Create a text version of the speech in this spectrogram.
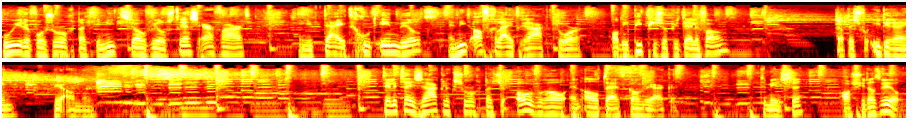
hoe je ervoor zorgt dat je niet zoveel stress ervaart en je tijd goed indeelt en niet afgeleid raakt door al die piepjes op je telefoon, dat is voor iedereen weer anders. Tele2 Zakelijk zorgt dat je overal en altijd kan werken. Tenminste, als je dat wil.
